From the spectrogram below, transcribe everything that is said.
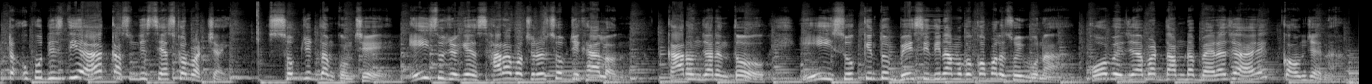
একটা উপদেশ দিয়া কাসুন্দি শেষ করবার চাই। সবজির দাম কমছে। এই সুযোগে সারা বছরের সবজি খেয়ালন। কারণ জানেন তো, এই সুখ কিন্তু বেশি দিন আমাকে কপালে সইব না। কবে যে আবার দামটা বেড়া যায়, কম যায় না।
